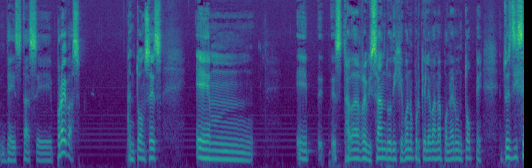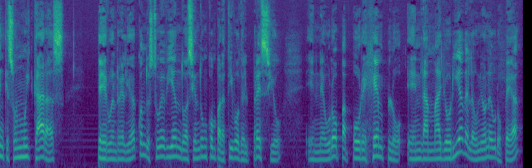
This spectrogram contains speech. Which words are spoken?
de estas eh, pruebas. Entonces, eh, estaba revisando, dije, bueno, ¿por qué le van a poner un tope? Entonces dicen que son muy caras, pero en realidad cuando estuve viendo, haciendo un comparativo del precio en Europa, por ejemplo, en la mayoría de la Unión Europea,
